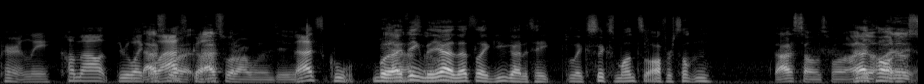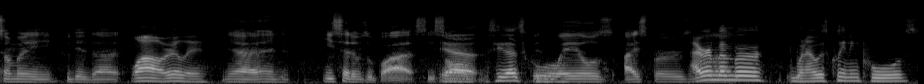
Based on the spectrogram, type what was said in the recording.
Apparently, come out through like that's Alaska. What, that's what I want to do. That's cool. But Yeah, I think that yeah, that's like you got to take like six months off or something. that sounds fun. I I know, call I it- know somebody who did that. Wow, really? Yeah, and he said it was a blast. He saw Yeah. See, that's cool. whales, icebergs. I all that. remember when I was cleaning pools,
